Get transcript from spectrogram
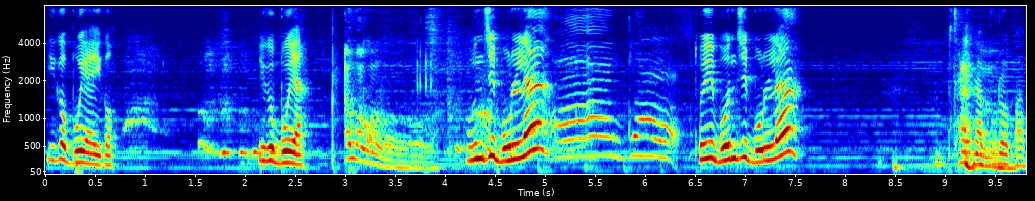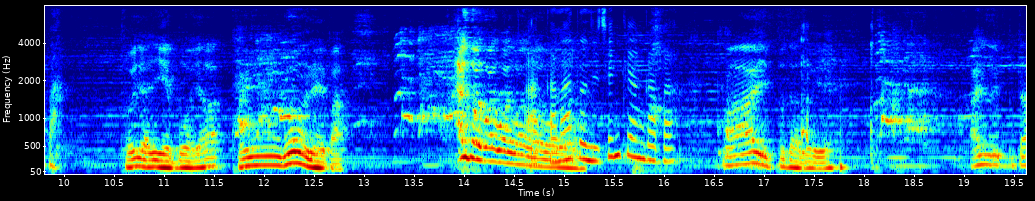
이거 뭐야 이거? 이거 뭐야? 뭔지 몰라? 도희 뭔지 몰라? 자기가 물어봐봐. 도희야 이게 뭐야 당근 해봐 아이고 아이고 아이고 아이고 아이고 아빠 하더니 창피한가 봐. 아 이쁘다 도희 아이고 이쁘다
